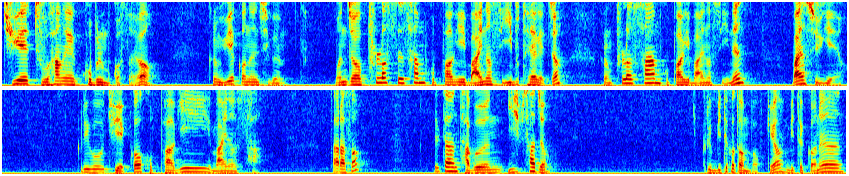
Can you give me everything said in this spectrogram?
뒤에 두 항의 곱을 묶었어요. 그럼 위에 거는 지금 먼저 플러스 3 곱하기 마이너스 2부터 해야겠죠 그럼 플러스 3 곱하기 마이너스 2는 마이너스 6이에요. 그리고 뒤에 거 곱하기 마이너스 4 따라서 일단 답은 24죠. 그리고 밑에 것도 한번 볼게요. 밑에 거는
